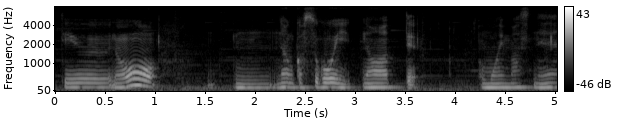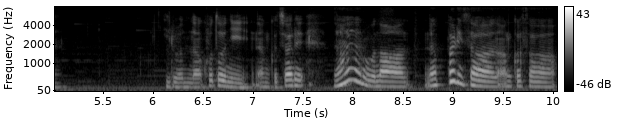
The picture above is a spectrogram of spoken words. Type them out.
っていうのを、うん、なんかすごいなって思いますね。いろんなことになんかじゃれなんやろうなやっぱりさなんかさ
